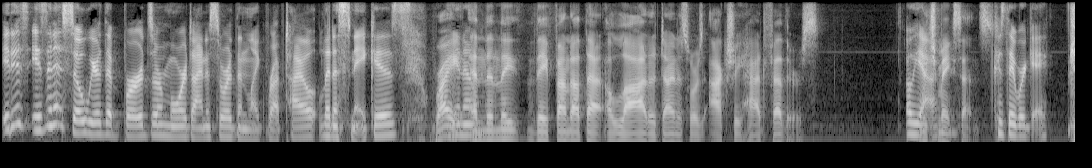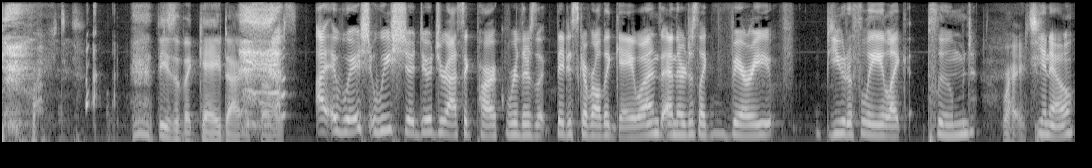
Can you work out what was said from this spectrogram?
it is. Isn't it so weird that birds are more dinosaur than like reptile than a snake is? Right. You know? And then they they found out that a lot of dinosaurs actually had feathers, oh yeah, which makes sense. because they were gay. right. These are the gay dinosaurs. I wish we should do a Jurassic Park where there's like they discover all the gay ones and they're just like very beautifully like plumed, Right. you know?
